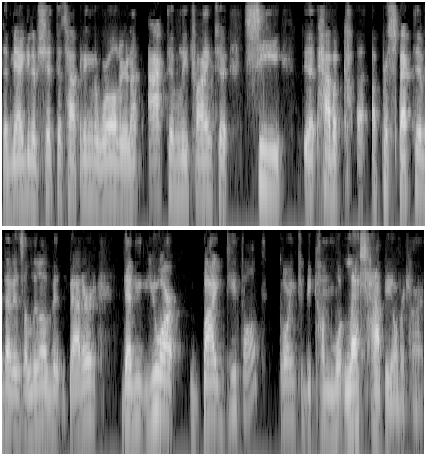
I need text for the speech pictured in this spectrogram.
the negative shit that's happening in the world? Or you're not actively trying to see uh, have a, a perspective that is a little bit better? Then you are by default going to become more, less happy over time.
